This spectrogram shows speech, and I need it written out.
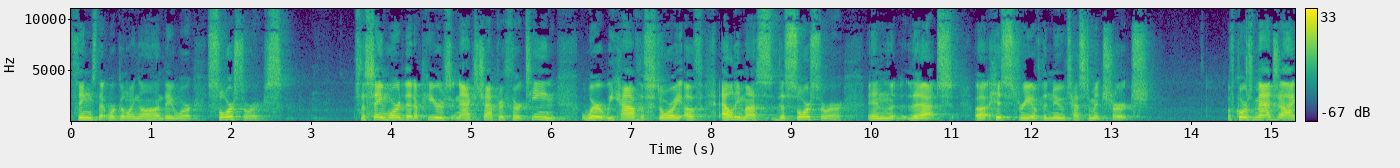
things that were going on. They were sorcerers. It's the same word that appears in Acts chapter 13, where we have the story of Elymas the sorcerer in that uh, history of the New Testament church. Of course, magi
